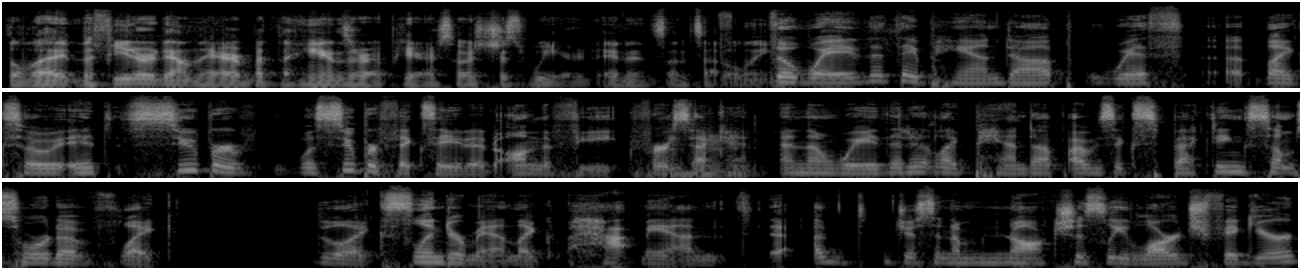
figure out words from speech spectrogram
the leg, the feet are down there, but the hands are up here, so it's just weird and it's unsettling. The way that they panned up with, uh, like, so it super was super fixated on the feet for a Mhm. second, and the way that it like panned up, I was expecting some sort of like, the, like Slender Man, like Hat Man, uh, just an obnoxiously large figure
